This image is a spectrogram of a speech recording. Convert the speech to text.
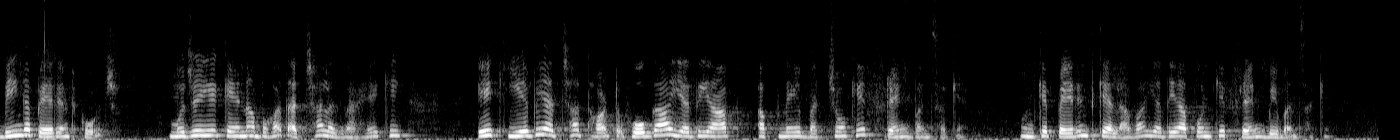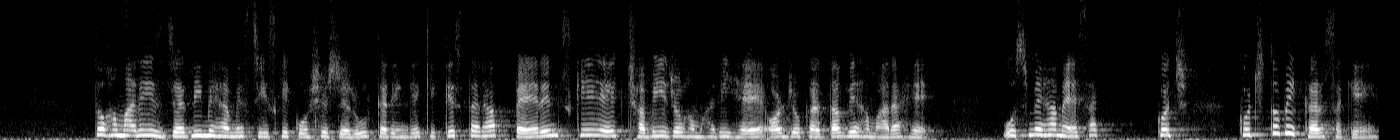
बीइंग अ पेरेंट कोच मुझे ये कहना बहुत अच्छा लग रहा है कि एक ये भी अच्छा थॉट होगा यदि आप अपने बच्चों के फ्रेंड बन सकें। उनके पेरेंट के अलावा यदि आप उनके फ्रेंड भी बन सकें। तो हमारी इस जर्नी में हम इस चीज़ की कोशिश ज़रूर करेंगे कि किस तरह पेरेंट्स की एक छवि जो हमारी है और जो कर्तव्य हमारा है, उसमें हम ऐसा कुछ कुछ तो भी कर सकें,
